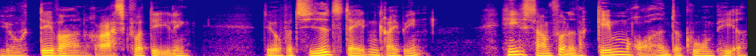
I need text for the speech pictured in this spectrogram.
Jo, det var en rask fordeling. Det var på tide, staten greb ind – Hele samfundet var gennemrådent og korrumperet.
